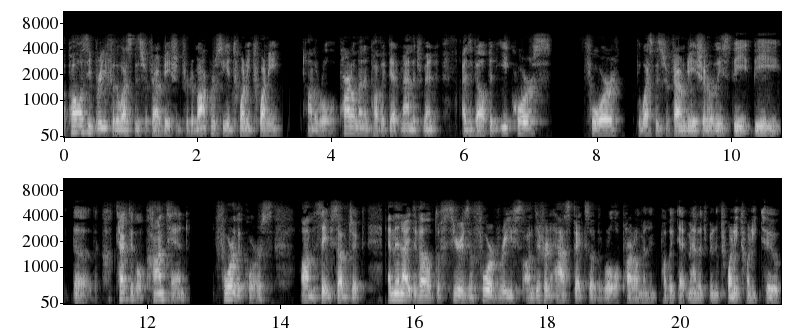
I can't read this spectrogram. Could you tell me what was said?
a, policy brief for the Westminster Foundation for Democracy in 2020 on the role of Parliament in public debt management. I developed an e-course for the Westminster Foundation, or at least the, the, the, the technical content for the course on the same subject. And then I developed a series of four briefs on different aspects of the role of Parliament in public debt management in 2022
